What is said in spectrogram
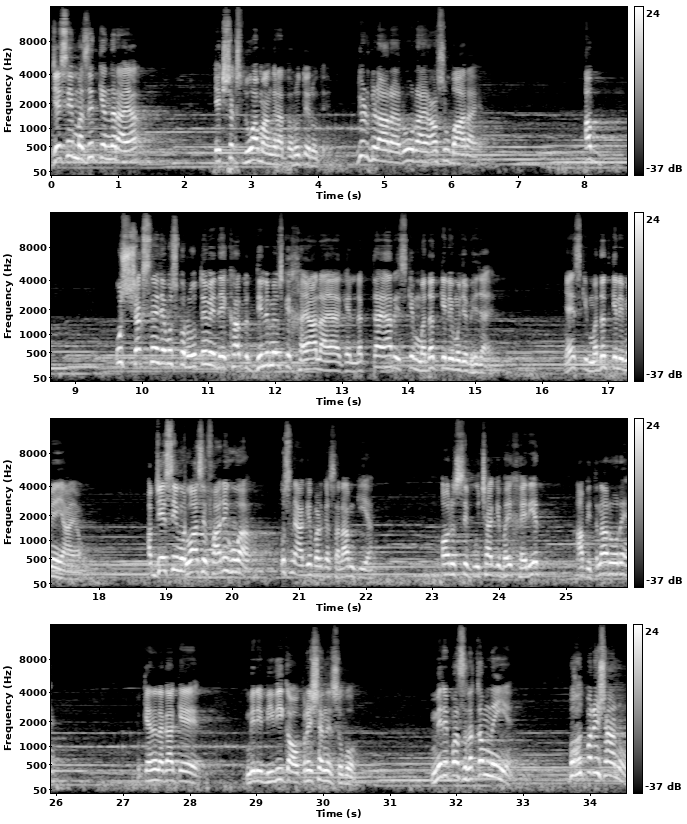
جیسے مسجد کے اندر آیا، ایک شخص دعا مانگ رہا تھا روتے روتے۔ گڑ گڑا رہا ہے رو رہا ہے، آنسو بہ رہا ہے۔ اب اس شخص نے جب اس کو روتے ہوئے دیکھا تو دل میں اس کے خیال آیا کہ لگتا ہے یار اس کے مدد کے لیے مجھے بھیجا ہے۔ یا اس کی مدد کے لیے میں یہاں آیا ہوں۔ اب جیسے وہ دعا سے فارغ ہوا، اس نے آگے بڑھ کر سلام کیا اور اس سے پوچھا کہ بھائی خیریت؟ آپ اتنا رو رہے ہیں؟ تو کہنے لگا کہ میری بیوی کا آپریشن ہے صبح۔ میرے پاس رقم نہیں ہے۔ بہت پریشان ہوں۔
